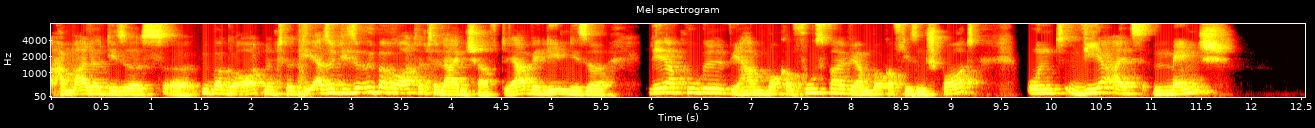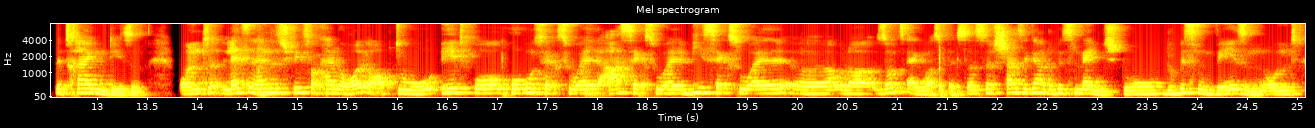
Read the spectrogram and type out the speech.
haben alle dieses äh, übergeordnete, die, also diese übergeordnete Leidenschaft. Ja, wir lieben diese Lederkugel, wir haben Bock auf Fußball, wir haben Bock auf diesen Sport. Und wir als Mensch betreiben diesen. Und letzten Endes spielt es auch keine Rolle, ob du hetero, homosexuell, asexuell, bisexuell äh, oder sonst irgendwas bist. Das ist scheißegal, du bist Mensch, du, du bist ein Wesen und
